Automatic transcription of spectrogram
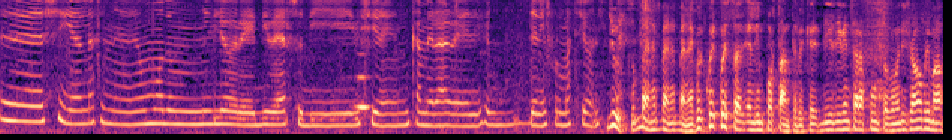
Eh, sì, alla fine è un modo migliore e diverso di riuscire a incamerare delle informazioni. Giusto, bene, bene, bene. Que- que- questo è l'importante perché di diventare appunto, come dicevamo prima,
